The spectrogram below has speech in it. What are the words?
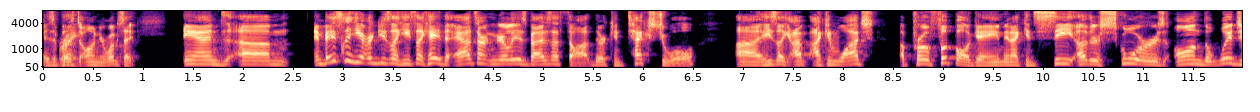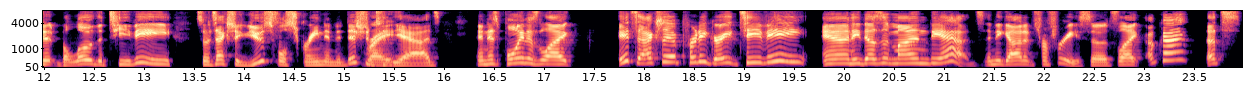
as opposed to on your website. And um, and basically he argues like he's like, hey, the ads aren't nearly as bad as I thought. They're contextual. Uh, he's like, I, I can watch a pro football game and I can see other scores on the widget below the TV. So it's actually a useful screen in addition to the ads. And his point is like, it's actually a pretty great TV and he doesn't mind the ads and he got it for free. So it's like, okay, that's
